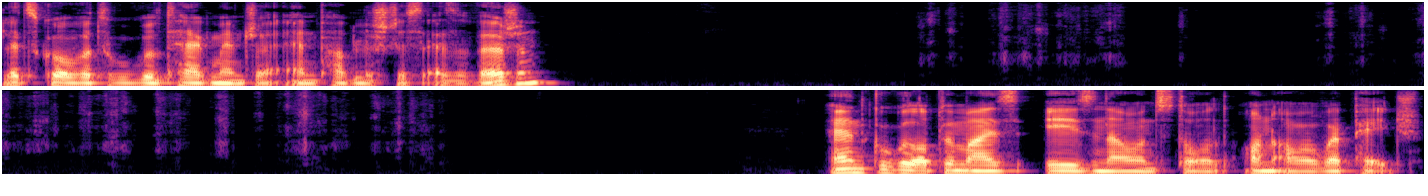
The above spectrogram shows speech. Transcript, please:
Let's go over to Google Tag Manager and publish this as a version. And Google Optimize is now installed on our web page.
